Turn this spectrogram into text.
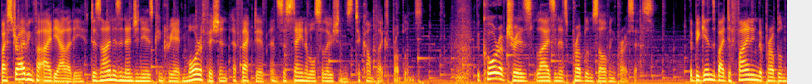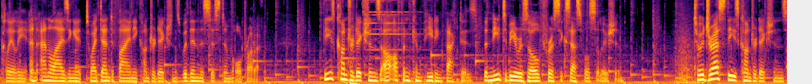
By striving for ideality, designers and engineers can create more efficient, effective, and sustainable solutions to complex problems. The core of TRIZ lies in its problem solving process. It begins by defining the problem clearly and analysing it to identify any contradictions within the system or product. These contradictions are often competing factors that need to be resolved for a successful solution. To address these contradictions,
